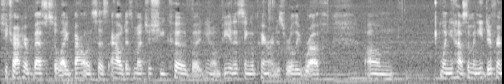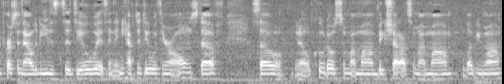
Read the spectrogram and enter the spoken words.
she tried her best to like balance us out as much as she could. But you know, being a single parent is really rough. Um, when you have so many different personalities to deal with, and then you have to deal with your own stuff. So, you know, kudos to my mom. Big shout out to my mom. Love you, mom.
